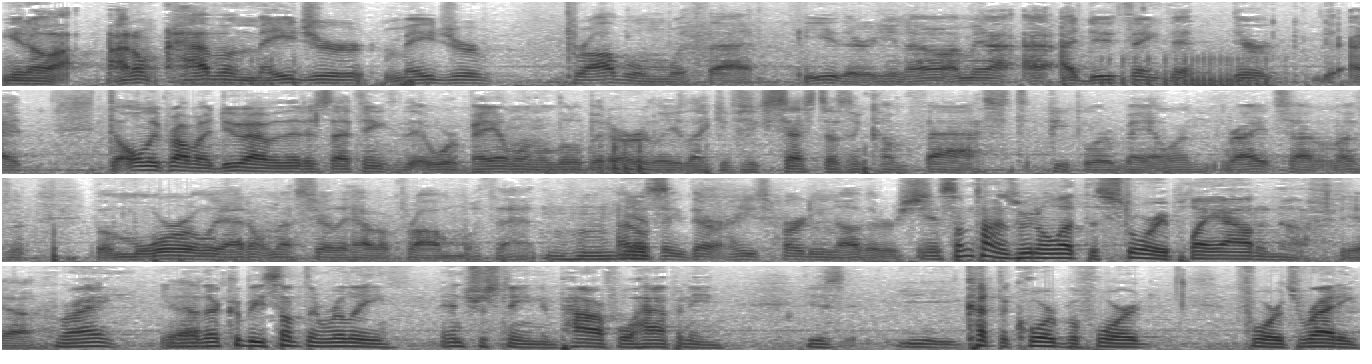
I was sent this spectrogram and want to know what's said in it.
you know, I, I don't have a major major problem with that either. You know, I mean, I, I- I do think that they're. I, the only problem I do have with it is I think that we're bailing a little bit early. Like if success doesn't come fast, people are bailing, right? So I don't know. But morally, I don't necessarily have a problem with that. I don't Mm-hmm. Yes. think they're, he's hurting others. Yeah, sometimes we don't let the story play out enough. Yeah. Right? You Yeah. know, there could be something really interesting and powerful happening. You, just, you cut the cord before, it, before it's ready.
